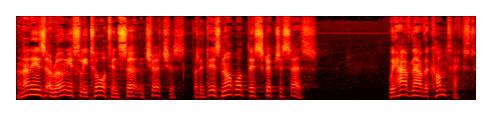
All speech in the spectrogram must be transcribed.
And that is erroneously taught in certain churches, but it is not what this scripture says. We have now the context.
